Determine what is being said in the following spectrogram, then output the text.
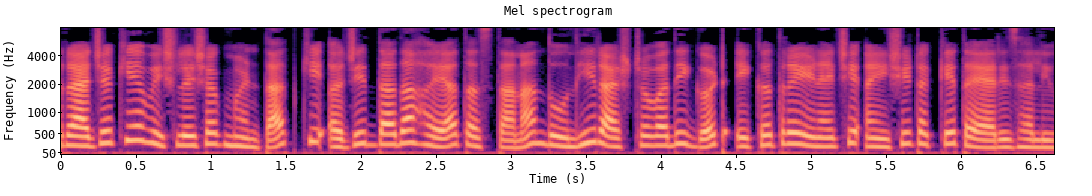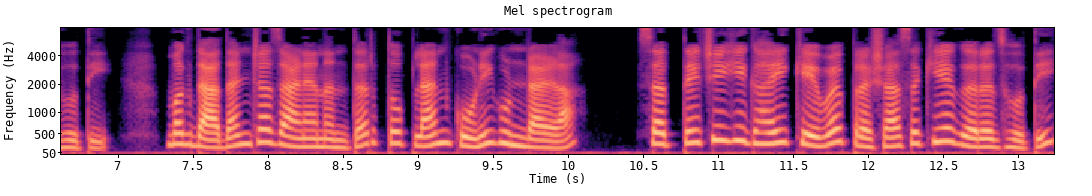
राजकीय विश्लेषक म्हणतात की अजितदादा हयात असताना दोन्ही राष्ट्रवादी गट एकत्र येण्याची ऐंशी टक्के तयारी झाली होती. मग दादांच्या जाण्यानंतर तो प्लॅन कोणी गुंडाळला? सत्तेची ही घाई केवळ प्रशासकीय गरज होती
